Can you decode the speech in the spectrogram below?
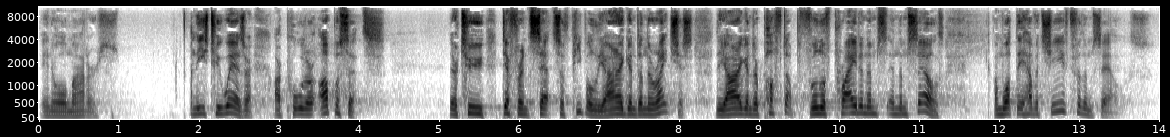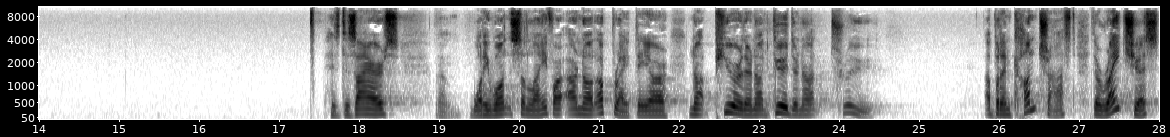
in all matters. And these two ways are, are polar opposites. They're two different sets of people, the arrogant and the righteous. The arrogant are puffed up, full of pride in, them, in themselves and what they have achieved for themselves. His desires um, what he wants in life are, are not upright. They are not pure. They're not good. They're not true. Uh, but in contrast, the righteous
